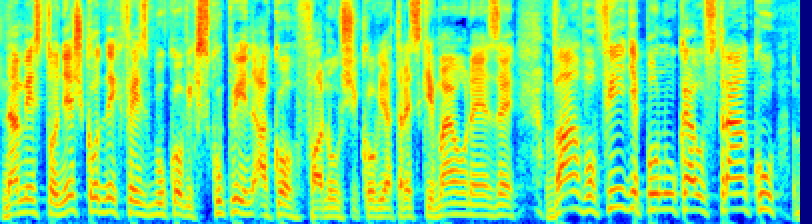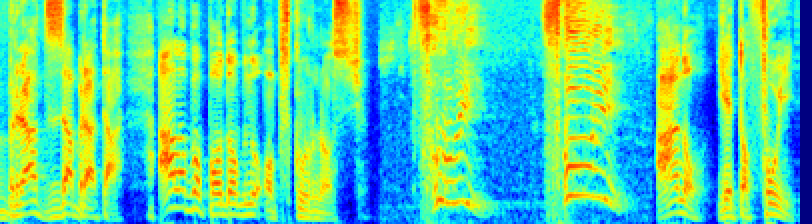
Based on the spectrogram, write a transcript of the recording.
Namiesto neškodných facebookových skupín ako fanúšikovia tresky majonéze vám vo feede ponúkajú stránku Brat za brata alebo podobnú obskúrnosť. Fuj! Fuj! Áno, je to fuj.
